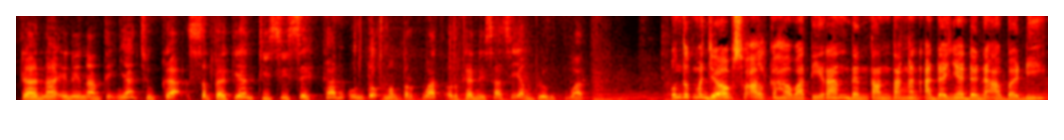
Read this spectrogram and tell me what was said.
dana ini nantinya juga sebagian disisihkan untuk memperkuat organisasi yang belum kuat. Untuk menjawab soal kekhawatiran dan tantangan adanya dana abadi,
